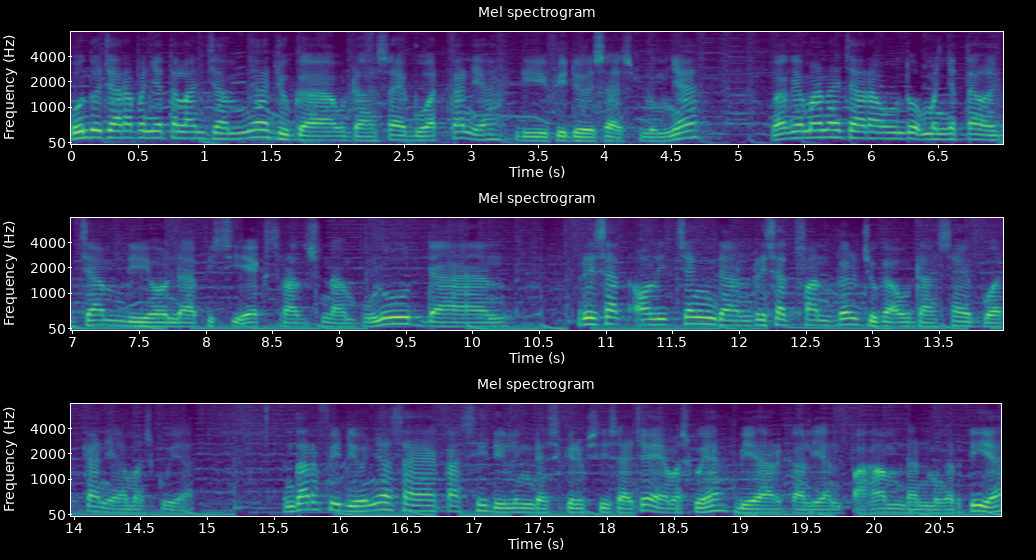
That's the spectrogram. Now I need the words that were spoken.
untuk cara penyetelan jamnya juga udah saya buatkan ya di video saya sebelumnya. Bagaimana cara untuk menyetel jam di Honda PCX 160 dan reset oli ceng dan reset fan belt juga udah saya buatkan ya masku ya ntar videonya saya kasih di link deskripsi saja ya masku ya biar kalian paham dan mengerti ya.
